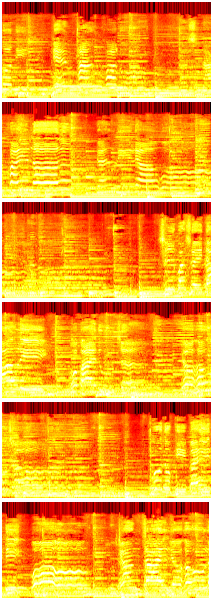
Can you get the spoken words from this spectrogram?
我的脸庞滑落。可是那快乐远离了我，时光隧道里我摆渡着，有。独疲惫的我，又将在流浪。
